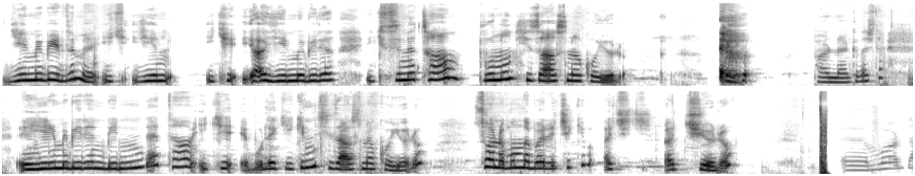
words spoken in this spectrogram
21 değil mi? 20 2 ya 21'in ikisini tam bunun hizasına koyuyorum. Pardon arkadaşlar. E, 21'in birini de tam iki e, buradaki ikinin hizasına koyuyorum. Sonra bunu da böyle çekip aç, açıyorum. Ee, bu arada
